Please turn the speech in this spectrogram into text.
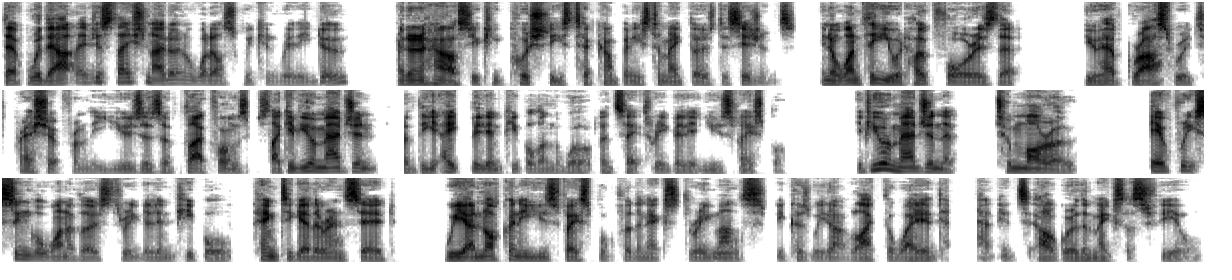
That without legislation, I don't know what else we can really do. I don't know how else you can push these tech companies to make those decisions. You know, one thing you would hope for is that you have grassroots pressure from the users of platforms. It's like if you imagine the 8 billion people in the world, let's say 3 billion use Facebook. If you imagine that tomorrow, every single one of those 3 billion people came together and said, we are not going to use Facebook for the next three months because we don't like the way it its algorithm makes us feel.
